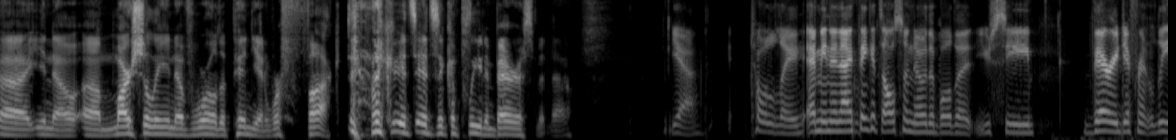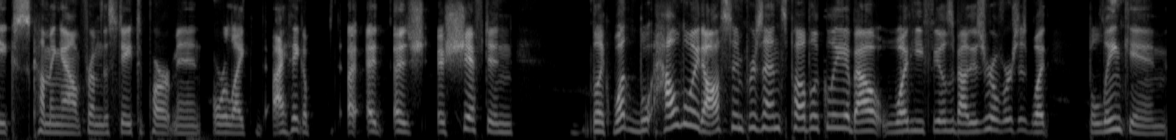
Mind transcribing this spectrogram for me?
uh, you know um, marshaling of world opinion, we're fucked. like it's it's a complete embarrassment now. Yeah, totally. I mean, and I think it's also notable that you see very different leaks coming out from the State Department, or like I think a a, a, a shift in like what how Lloyd Austin presents publicly about what he feels about Israel versus what Blinken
